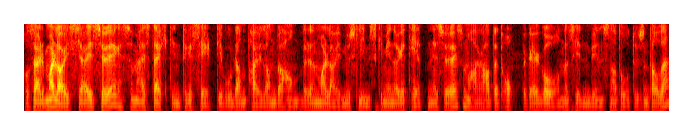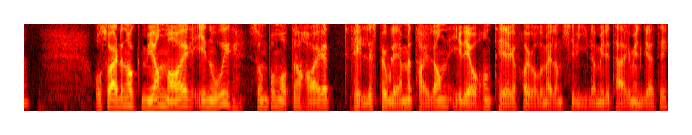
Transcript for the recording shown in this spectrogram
Og så er det Malaysia i sør, som er sterkt interessert i hvordan Thailand behandler den malai-muslimske minoriteten i sør, som har hatt et opprør gående siden begynnelsen av 2000-tallet. Og så er det nok Myanmar i nord, som på en måte har et felles problem med Thailand i det å håndtere forholdet mellom sivile og militære myndigheter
